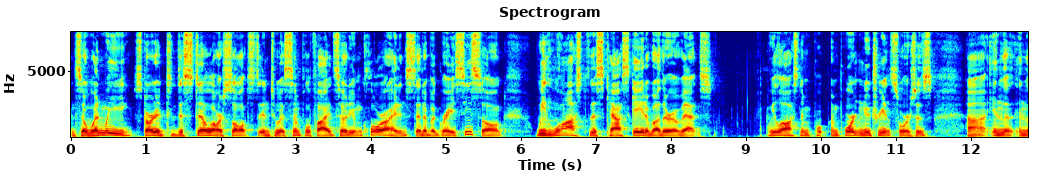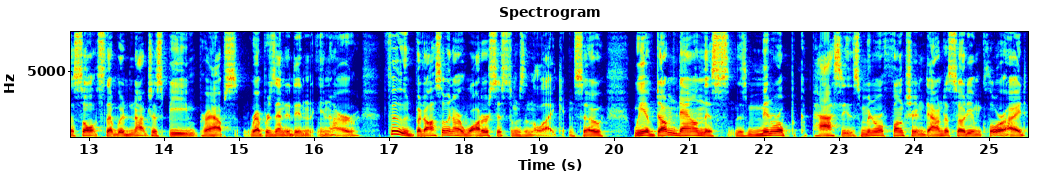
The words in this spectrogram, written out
And so when we started to distill our salts into a simplified sodium chloride instead of a gray sea salt, we lost this cascade of other events. We lost imp- important nutrient sources uh, in the in the salts that would not just be perhaps represented in in our food, but also in our water systems and the like. And so we have dumbed down this, this mineral capacity, this mineral function down to sodium chloride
